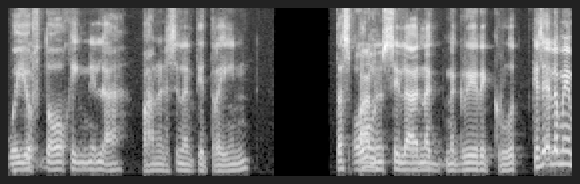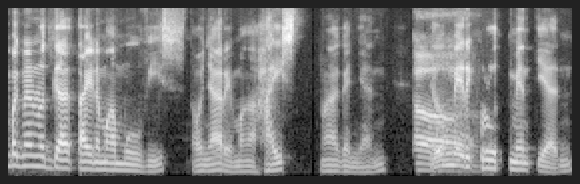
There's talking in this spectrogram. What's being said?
way of talking nila, paano na sila titrain. Tapos paano sila nag, nagre-recruit. Kasi alam mo yung pag nanonood ka tayo ng mga movies, na kunyari, mga heist, mga ganyan. Oo, yung may recruitment yan.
